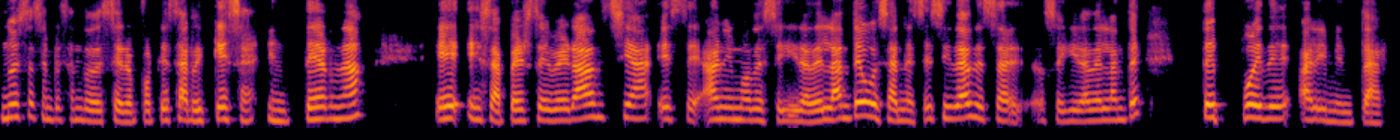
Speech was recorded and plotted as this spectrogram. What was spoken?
no estás empezando de cero porque esa riqueza interna, e, esa perseverancia, ese ánimo de seguir adelante o esa necesidad de seguir adelante, te puede alimentar.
